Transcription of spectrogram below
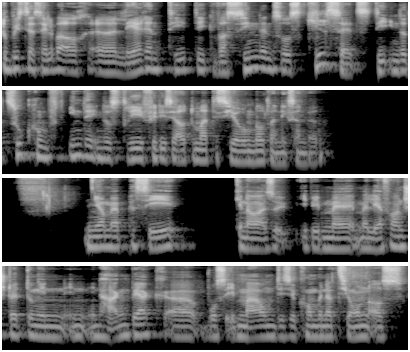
Du bist ja selber auch äh, lehrend tätig. Was sind denn so Skillsets, die in der Zukunft in der Industrie für diese Automatisierung notwendig sein werden? Ja, mal per se, genau, also ich habe eben meine, meine Lehrveranstaltung in, in, in Hagenberg, äh, wo es eben auch um diese Kombination aus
